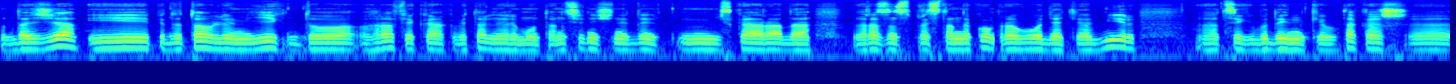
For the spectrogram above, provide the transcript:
дождя, і підготовлюємо їх до графіка капітального ремонту. На сьогоднішній день міська рада разом з представником проводять обмір е, цих будинків. Також е,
